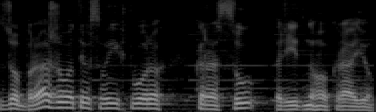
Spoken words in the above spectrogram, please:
зображувати в своїх творах красу рідного краю.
